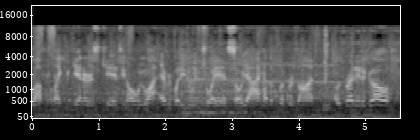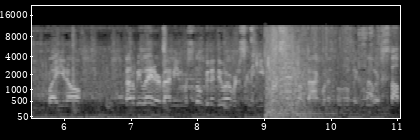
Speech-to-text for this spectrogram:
rough for like beginners, kids. You know, we want everybody to enjoy it. So yeah, I had the flippers on. I was ready to go, but you know. That'll be later, but I mean, we're still gonna do it. We're just gonna eat first and come back when it's a little bit cooler. Stop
